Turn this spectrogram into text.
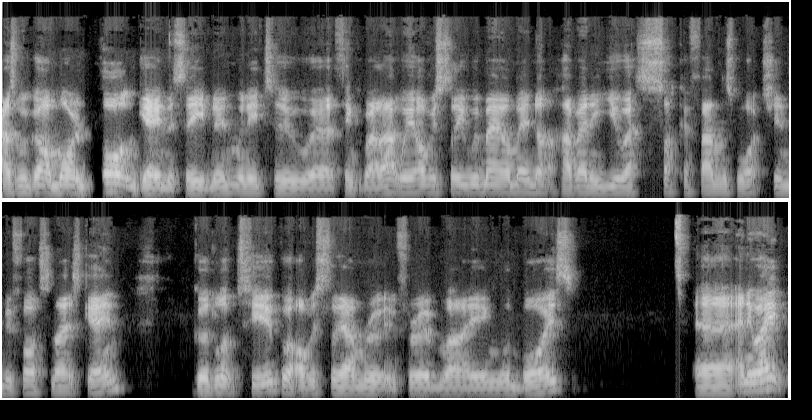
as we've got a more important game this evening, we need to uh, think about that. We obviously we may or may not have any US soccer fans watching before tonight's game. Good luck to you, but obviously I'm rooting for my England boys. Uh, anyway,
